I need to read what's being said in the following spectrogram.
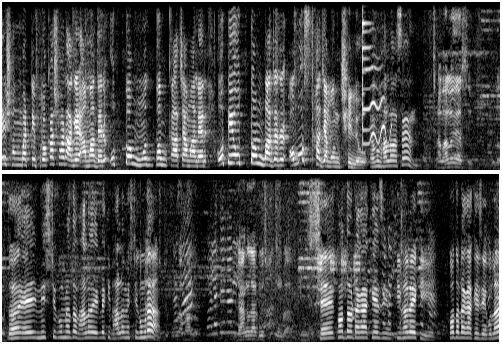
এই সংবাদটি প্রকাশ হওয়ার আগে আমাদের উত্তম মধ্যম কাঁচামালের অতি উত্তম বাজারের অবস্থা যেমন ছিল। এখন ভালো আছেন? হ্যাঁ ভালোই আছি। তো এই মিষ্টি কুমড়া তো ভালো এগুলো কি ভালো মিষ্টি কুমড়া? কুমড়া মিষ্টি কুমড়া সে কত টাকা কেজি? কীভাবে কি? কত টাকা কেজি এগুলা?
